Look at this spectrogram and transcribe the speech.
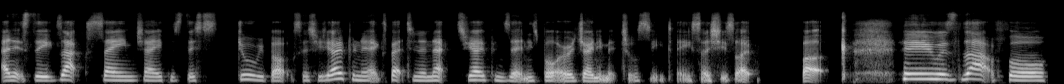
And it's the exact same shape as this jewelry box. And she's opening it, expecting a neck. She opens it and he's bought her a Joni Mitchell CD. So she's like, fuck, who was that for?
